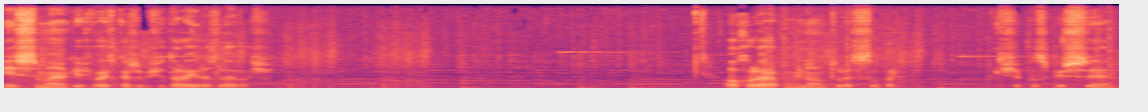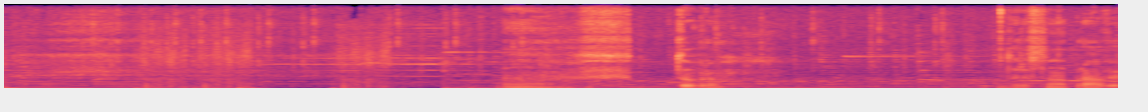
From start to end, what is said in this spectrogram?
Jeszcze mają jakieś wojska, żeby się dalej rozlewać. O cholera, pominąłem turę, super. Się pospieszyłem. Dobra. Teraz to naprawię.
